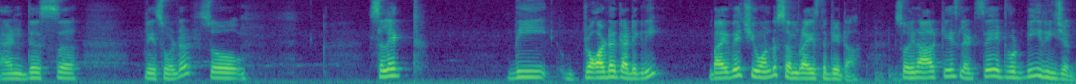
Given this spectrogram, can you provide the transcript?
and this uh, placeholder. So select the broader category by which you want to summarize the data. So in our case let's say it would be region.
